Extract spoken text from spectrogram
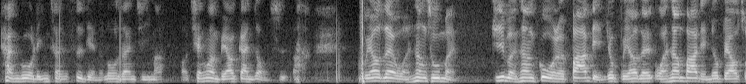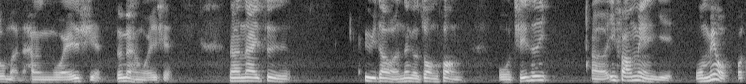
看过凌晨四点的洛杉矶吗？哦，千万不要干这种事啊！不要在晚上出门，基本上过了八点就不要在晚上八点就不要出门了，很危险，真的很危险。那那一次。遇到了那个状况，我其实呃一方面也我没有我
